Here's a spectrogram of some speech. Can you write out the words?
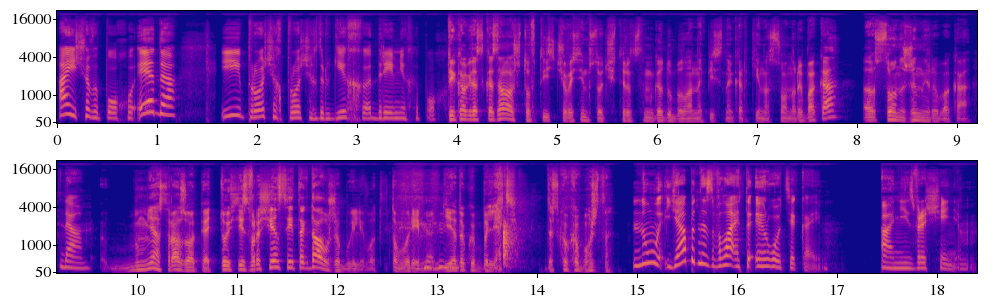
а еще в эпоху Эда и прочих-прочих других древних эпох. Ты когда сказала, что в 1814 году была написана картина «Сон рыбака», э, «Сон жены рыбака», Да. у меня сразу опять... То есть извращенцы и тогда уже были вот в то время. Я такой, блядь, да сколько можно? Ну, я бы назвала это эротикой, а не извращением.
